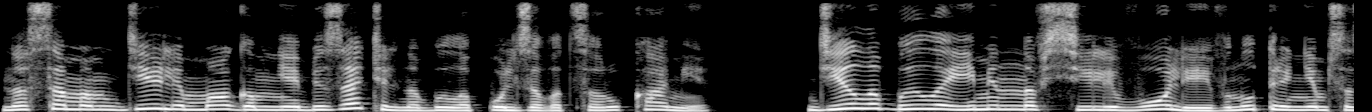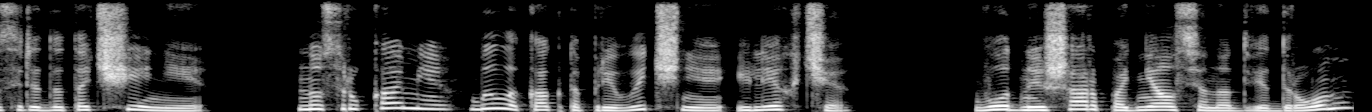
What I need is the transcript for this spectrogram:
На самом деле магам не обязательно было пользоваться руками. Дело было именно в силе воли и внутреннем сосредоточении, но с руками было как-то привычнее и легче. Водный шар поднялся над ведром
